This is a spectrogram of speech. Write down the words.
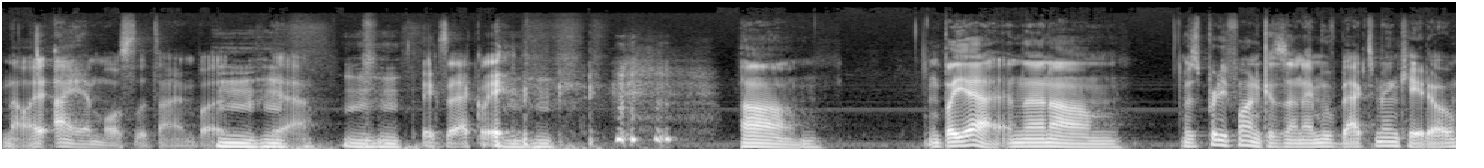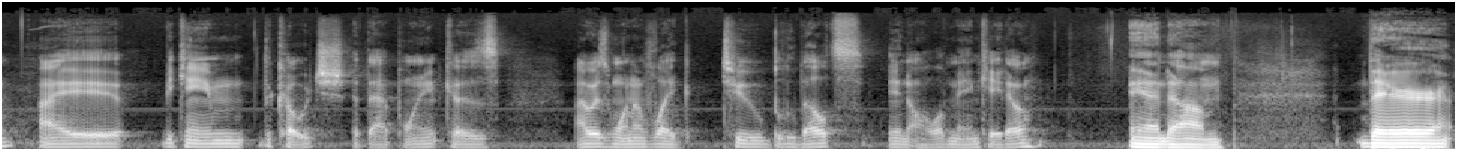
no, I, I am most of the time. But Mhm. yeah, Mhm. exactly. um, but yeah, and then um, it was pretty fun because then I moved back to Mankato. I became the coach at that point because I was one of like two blue belts in all of Mankato, and um, there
